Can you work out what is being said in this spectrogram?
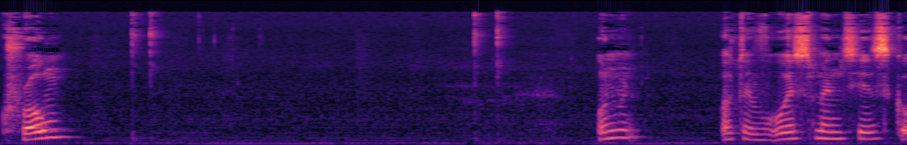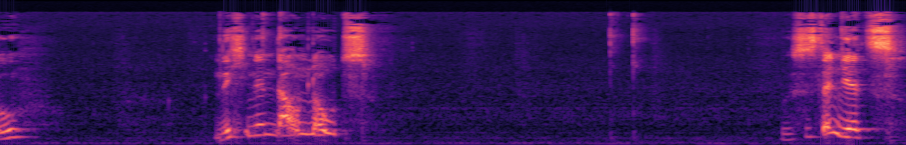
Chrome. Und, warte, wo ist mein CSGO? Nicht in den Downloads. Wo ist es denn jetzt?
